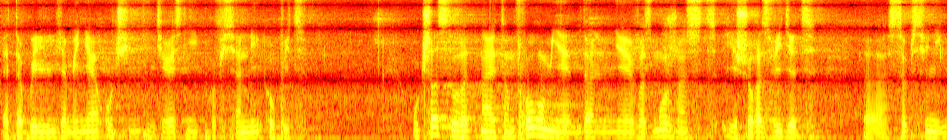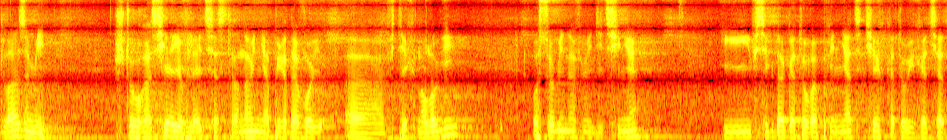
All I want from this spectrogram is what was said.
Это был для меня очень интересный профессиональный опыт. Участвовать на этом форуме дал мне возможность еще раз видеть э, собственными глазами, что Россия является страной не передовой в технологии, особенно в медицине, и всегда готова принять тех, которые хотят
